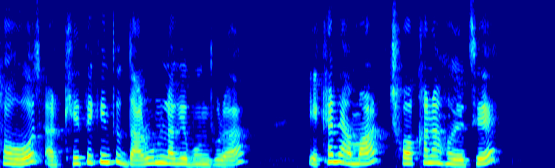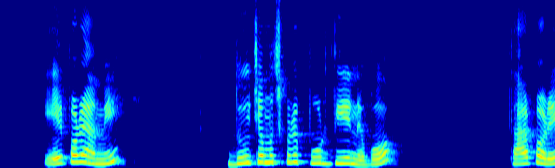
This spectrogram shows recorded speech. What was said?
সহজ আর খেতে কিন্তু দারুণ লাগে বন্ধুরা। এখানে আমার ছখানা হয়েছে। এরপরে আমি দুই চামচ করে পুর দিয়ে নেব। তারপরে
